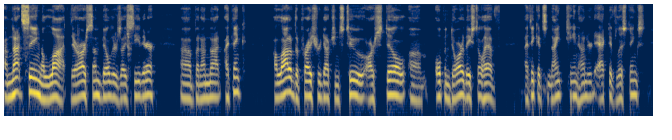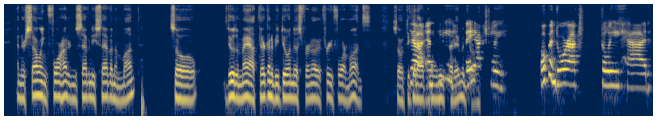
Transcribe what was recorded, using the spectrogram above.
I'm not seeing a lot. There are some builders I see there, uh, but I'm not. I think a lot of the price reductions too are still um, Opendoor. They still have, I think it's 1,900 active listings, and they're selling 477 a month. So do the math. They're going to be doing this for another three, four months. So to get yeah, out and underneath that they, inventory. they actually, Opendoor actually had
